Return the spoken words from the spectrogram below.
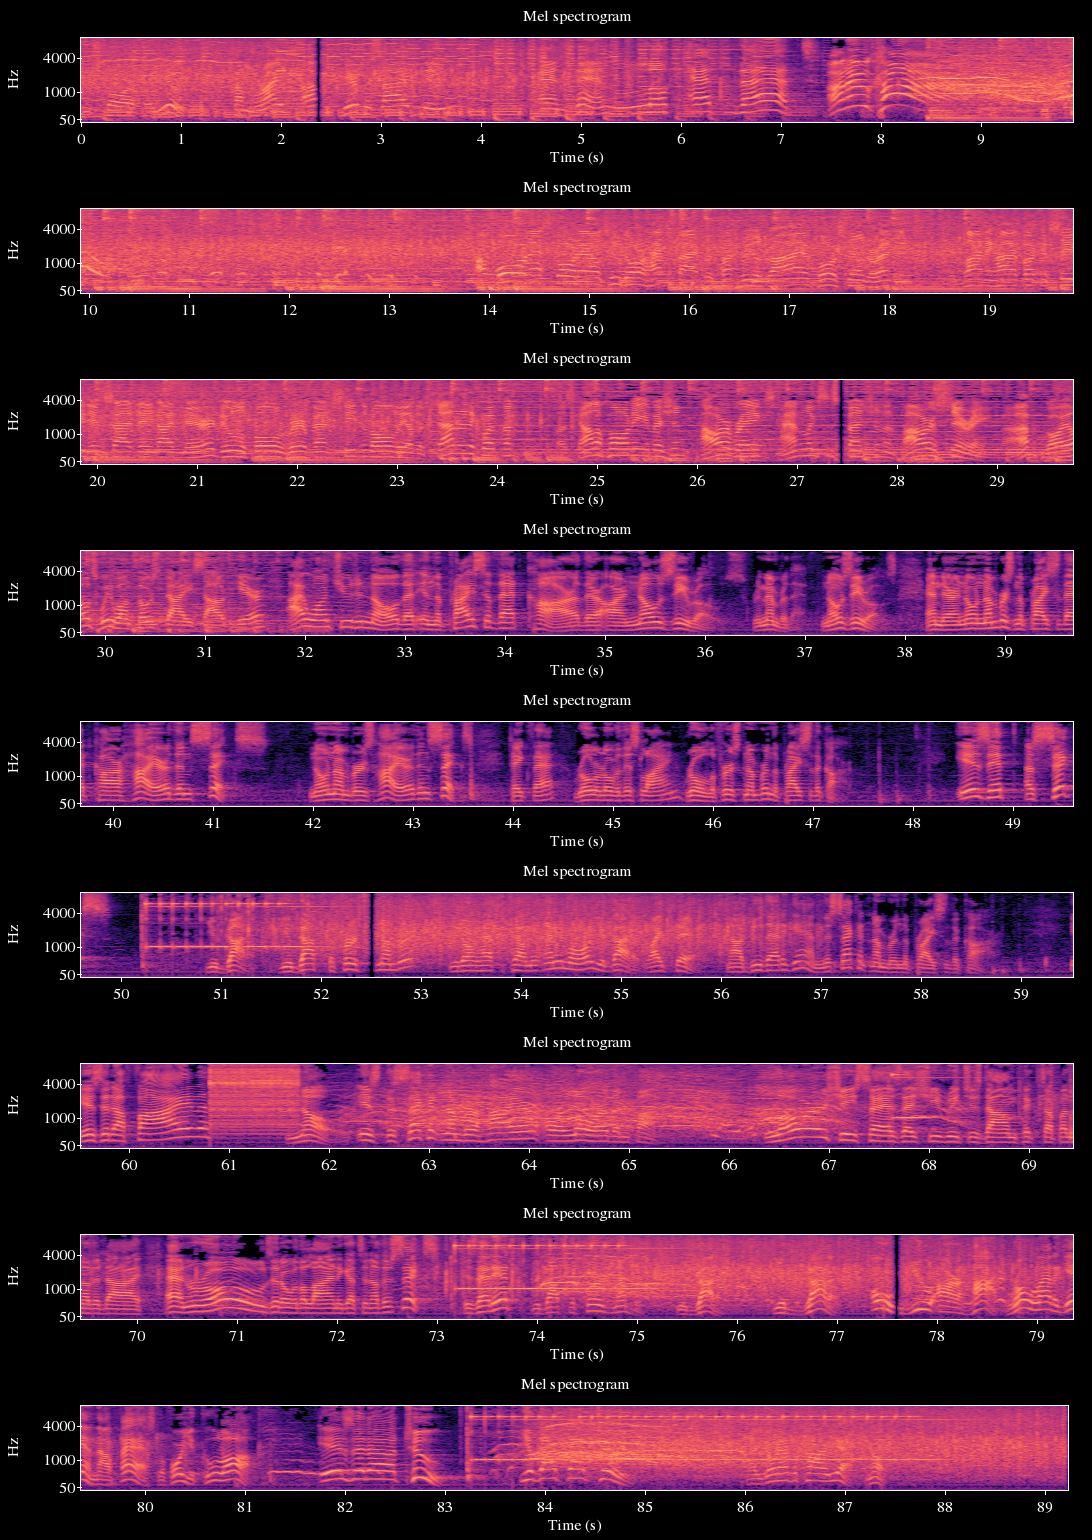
in store for you. Come right up here beside me, and then look at that. A new car! A Ford Escort L two-door hatchback with front-wheel drive, four-cylinder engine, reclining high bucket seat, inside day-night mirror, dual-fold rear bench seat, and all the other standard equipment, plus California emission, power brakes, handling suspension, and power steering. Bob? Goyles, we want those dice out here. I want you to know that in the price of that car, there are no zeros. Remember that. No zeros. And there are no numbers in the price of that car higher than six. No numbers higher than six. Take that, roll it over this line, roll the first number in the price of the car. Is it a six? You got it. You got the first number. You don't have to tell me anymore. You got it right there. Now do that again. The second number in the price of the car. Is it a five? No. Is the second number higher or lower than five? Lower, she says as she reaches down, picks up another die, and rolls it over the line and gets another six. Is that it? You got the third number. You got it. You got it. Oh, you are hot. Roll that again, now fast, before you cool off. Is it a two? You got that too. Now, you don't have the car yet. No.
